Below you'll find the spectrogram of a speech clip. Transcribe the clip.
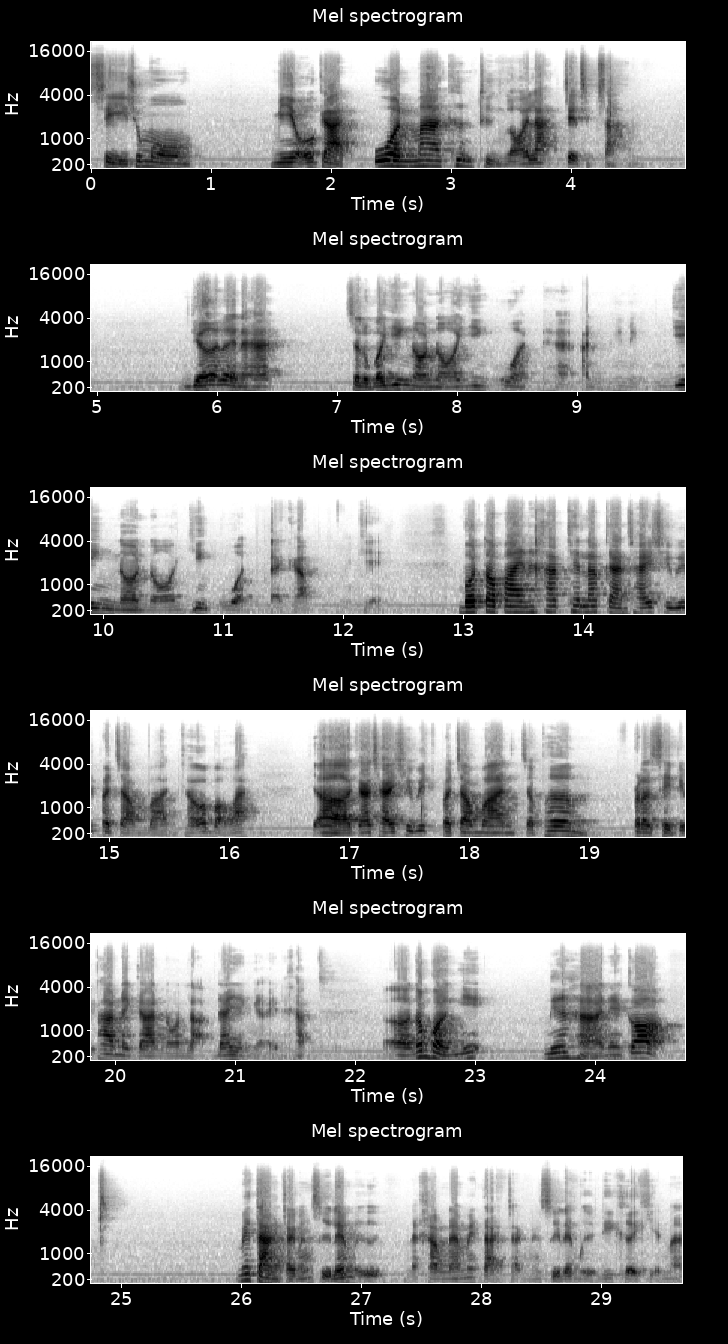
4 ชั่วโมง มีโอกาสอ้วนมากขึ้นถึงร้อยละ 73 เยอะเลยนะฮะ สรุปว่ายิ่งนอนน้อยยิ่งอ้วนนะฮะอันที่หนึ่งยิ่งนอนน้อยยิ่งอ้วนนะครับโอเคบทต่อไปนะครับเคล็ดลับการใช้ชีวิตประจำวันเขาก็บอกว่าการใช้ชีวิตประจำวันจะเพิ่มประสิทธิภาพในการนอนหลับได้ยังไงนะครับต้องบอกอย่างนี้เนื้อหาเนี่ยก็ไม่ต่างจากหนังสือเล่มอื่นนะครับนะไม่ต่างจากหนังสือเล่มอื่นที่เคยเขียนมา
